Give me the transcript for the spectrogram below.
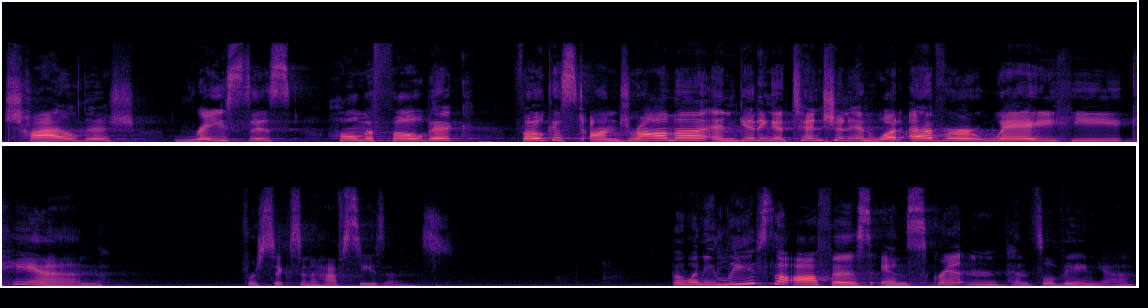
childish, racist, homophobic, focused on drama and getting attention in whatever way he can for six and a half seasons. But when he leaves the office in Scranton, Pennsylvania,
